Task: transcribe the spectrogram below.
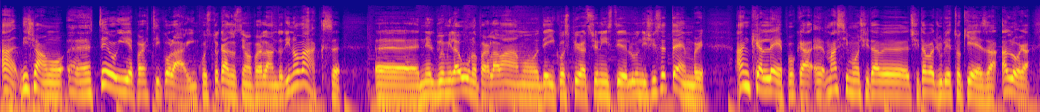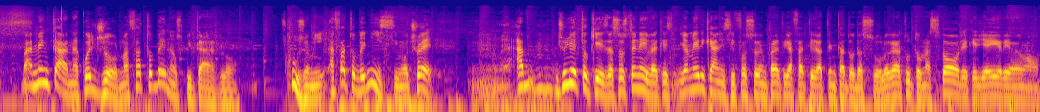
a diciamo eh, teorie particolari. In questo caso stiamo parlando di Novax. Eh, nel 2001 parlavamo dei cospirazionisti dell'11 settembre. Anche all'epoca eh, Massimo citava, citava Giulietto Chiesa. Allora, ma Mentana quel giorno ha fatto bene a ospitarlo. Scusami, ha fatto benissimo, cioè Giulietto Chiesa sosteneva che gli americani si fossero in pratica fatti l'attentato da solo, era tutta una storia, che gli aerei erano,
